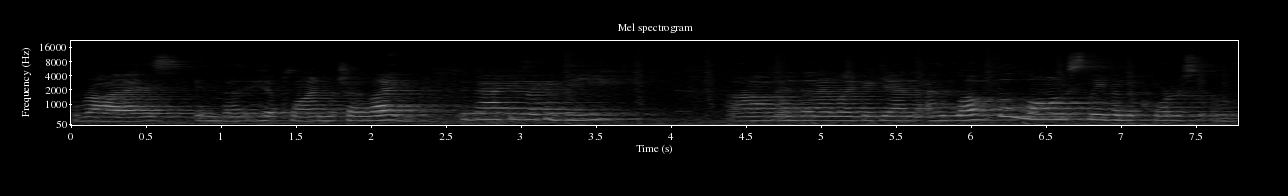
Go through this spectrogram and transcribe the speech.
rise in the hip line, which I like. The back is like a V, um, and then I like, again, I love the long sleeve and the quarter sleeve.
